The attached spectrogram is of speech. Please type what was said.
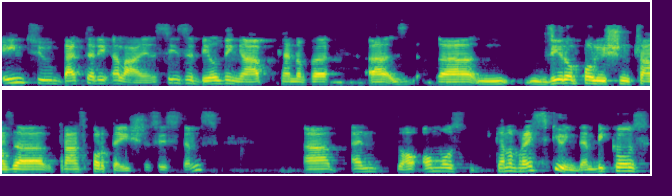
into battery alliances, building up kind of a, a, a zero pollution trans, uh, transportation systems, uh, and almost kind of rescuing them because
